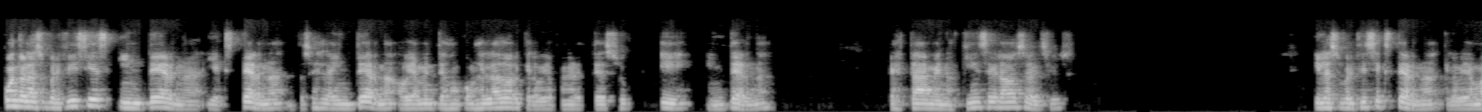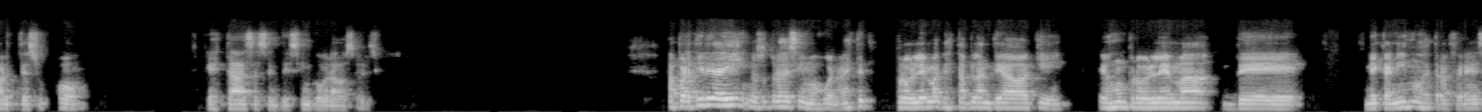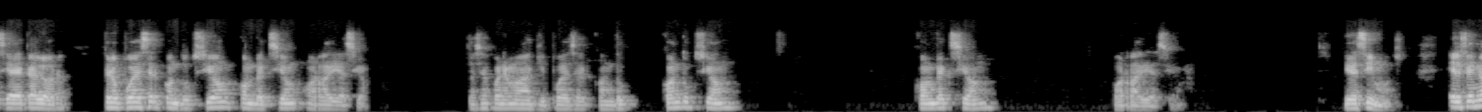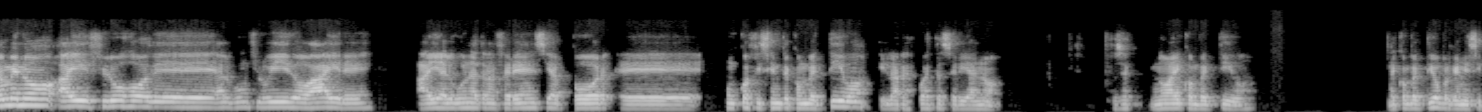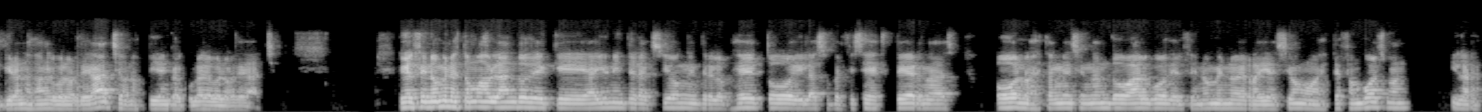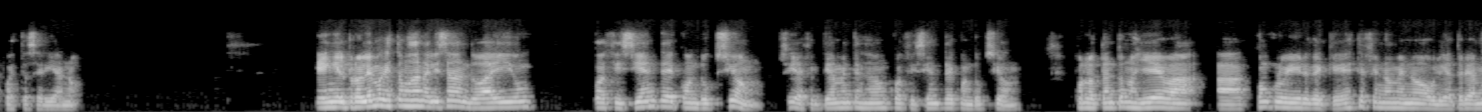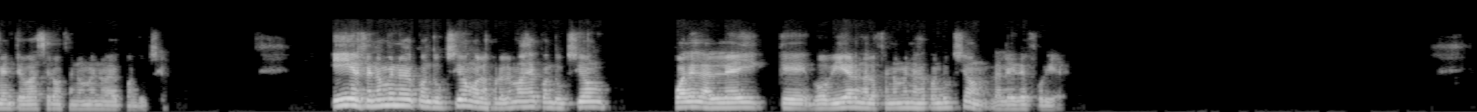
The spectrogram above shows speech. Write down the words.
Cuando la superficie es interna y externa, entonces la interna, obviamente es un congelador, que le voy a poner T sub I, interna, está a menos 15 grados Celsius, y la superficie externa, que lo voy a llamar T sub O, está a 65 grados Celsius. A partir de ahí, nosotros decimos, bueno, este problema que está planteado aquí es un problema de mecanismos de transferencia de calor, pero puede ser conducción, convección o radiación. Entonces ponemos aquí, puede ser conducción, convección o radiación. Y decimos, el fenómeno, hay flujo de algún fluido, aire, hay alguna transferencia por eh, un coeficiente convectivo y la respuesta sería no. Entonces, no hay convectivo. No hay convectivo porque ni siquiera nos dan el valor de H o nos piden calcular el valor de H. En el fenómeno estamos hablando de que hay una interacción entre el objeto y las superficies externas o nos están mencionando algo del fenómeno de radiación o Stefan Boltzmann y la respuesta sería no. En el problema que estamos analizando hay un coeficiente de conducción. Sí, efectivamente nos da un coeficiente de conducción. Por lo tanto, nos lleva a concluir de que este fenómeno obligatoriamente va a ser un fenómeno de conducción. Y el fenómeno de conducción o los problemas de conducción, ¿cuál es la ley que gobierna los fenómenos de conducción? La ley de Fourier.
